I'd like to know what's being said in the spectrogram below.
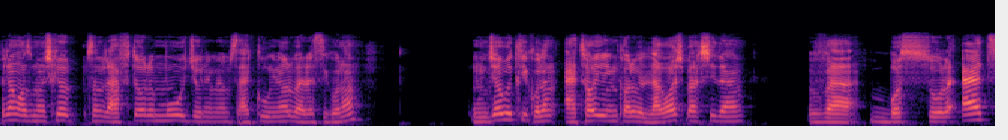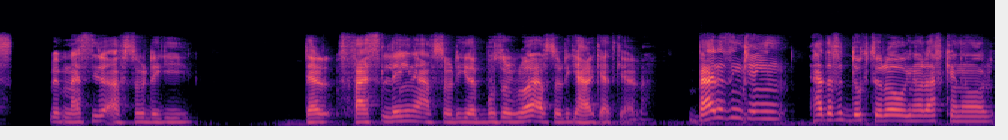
برم آزمایشگاه مثلا رفتار موج و نمی‌دونم سکو اینا رو بررسی کنم. اونجا بود که کلا عطای این کار رو به لغاش بخشیدم و با سرعت به مسیر افسردگی در فصلین افسردگی در بزرگراه افسردگی حرکت کردم. بعد از اینکه این هدف دکترا و اینا رفت کنار.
